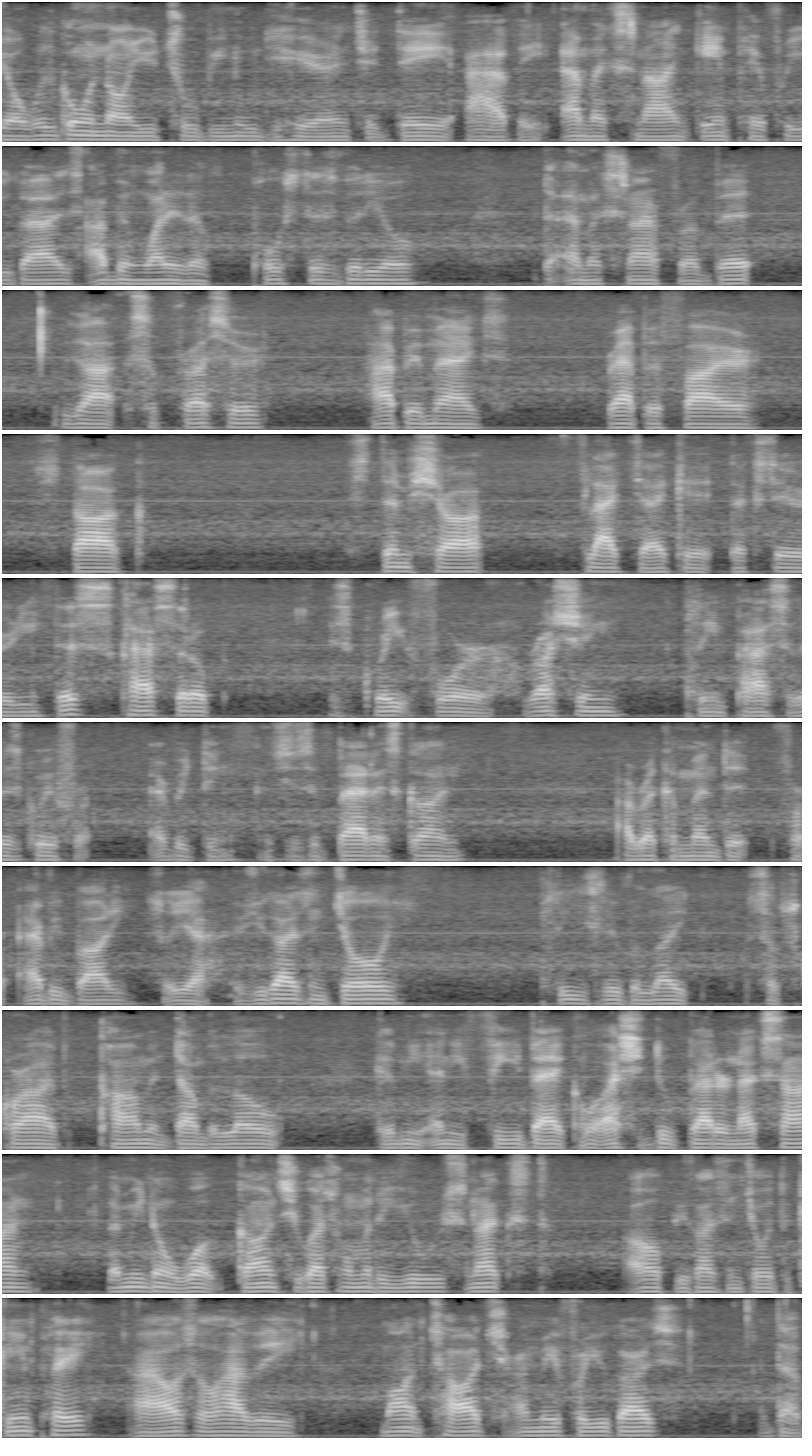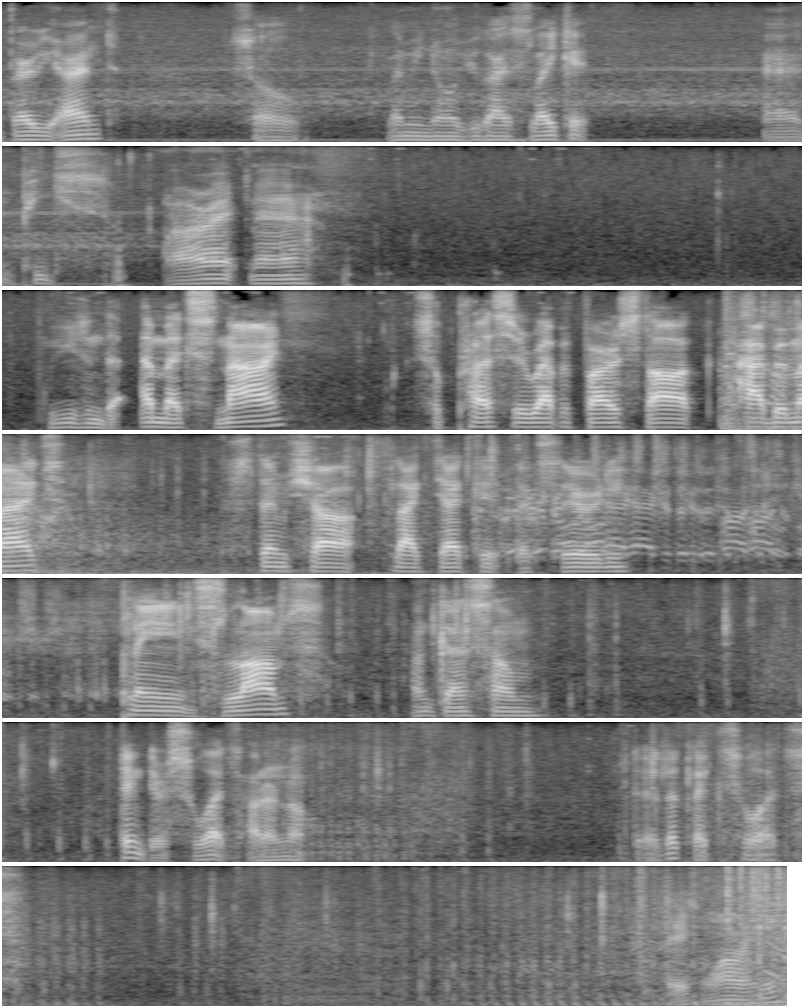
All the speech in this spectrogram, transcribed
Yo, what's going on YouTube? Nuji here, and today I have a MX-9 gameplay for you guys. I've been wanting to post this video, the MX-9 for a bit. We got suppressor, hybrid mags, rapid fire, stock, stim shot, flak jacket, dexterity. This class setup is great for rushing, playing passive. It's great for everything. It's just a badass gun. I recommend it for everybody. So yeah, if you guys enjoy, please leave a like, subscribe, comment down below. Give me any feedback what I should do better next time. Let me know what guns you guys want me to use next. I hope you guys enjoyed the gameplay. I also have a montage I made for you guys at the very end. So let me know if you guys like it. And peace. Alright man. We're using the MX-9 suppressor, rapid fire stock, hybrid mags, stim shot, flak jacket, dexterity, playing slums against some. I think they're sweats. I don't know. They look like sweats. There's one right here.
